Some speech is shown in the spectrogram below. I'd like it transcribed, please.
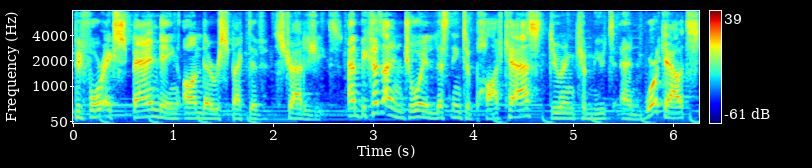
before expanding on their respective strategies. And because I enjoy listening to podcasts during commutes and workouts,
